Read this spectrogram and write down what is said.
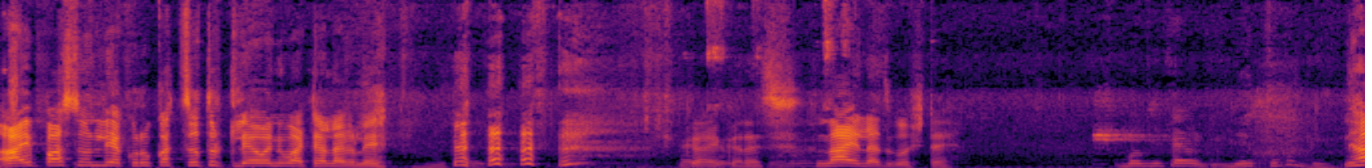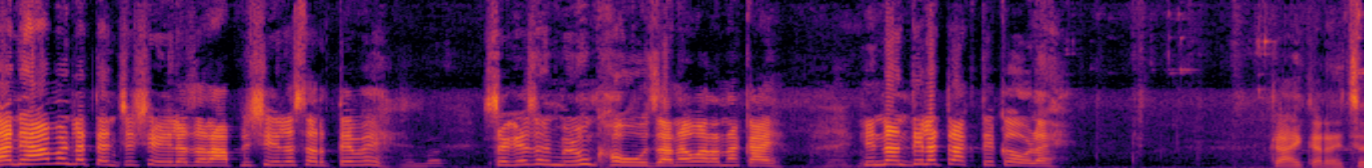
आईपासून लेकरू कच्च तुटले आणि वाटायला लागले. काय करायचं? नाईलाच गोष्ट आहे. हा न्या म्हटलं त्यांच्या शेळीला जरा आपली शेळीला सरते वय सगळेजण मिळून खाऊ. जनावरांना काय? ही नंदीला टाकते कवळाय काय करायचं?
